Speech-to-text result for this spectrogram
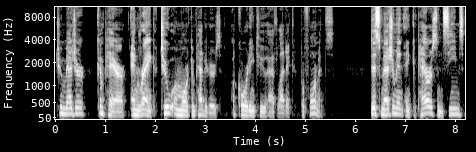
to measure, compare, and rank two or more competitors according to athletic performance. This measurement and comparison seems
